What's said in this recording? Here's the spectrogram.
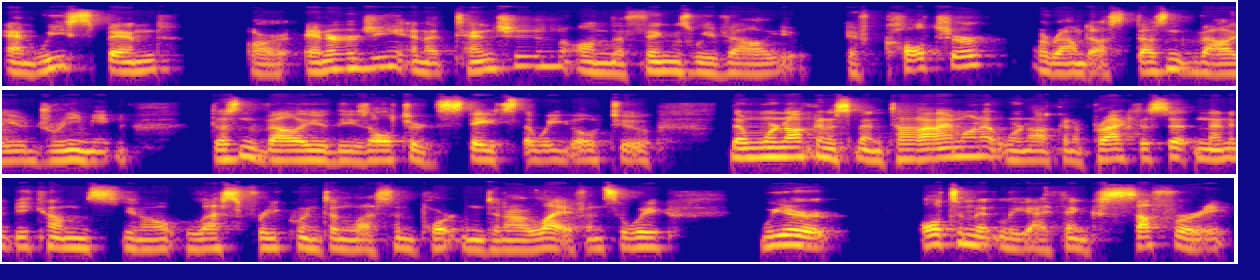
And we spend our energy and attention on the things we value. If culture around us doesn't value dreaming, doesn't value these altered states that we go to, then we're not going to spend time on it. We're not going to practice it. And then it becomes, you know, less frequent and less important in our life. And so we we are ultimately, I think, suffering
